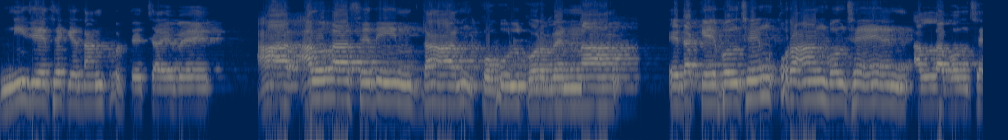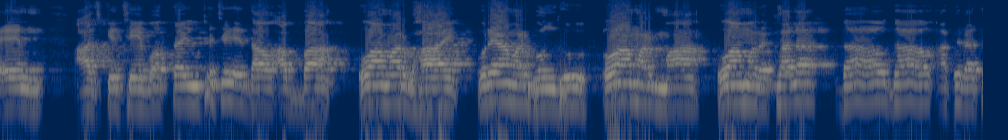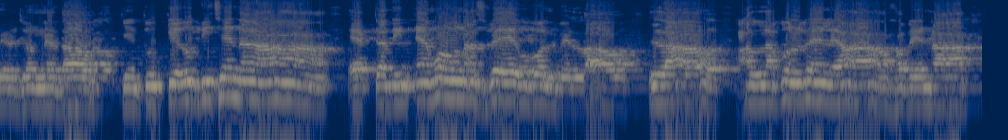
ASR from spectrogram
নিজে থেকে দান করতে চাইবে। আর আল্লাহ সেদিন দান কবুল করবেন না। এটা কে বলছেন? কোরআন বলছেন, আল্লাহ বলছেন, আজকে যে বক্তায় উঠেছে, দাও আব্বা, ও আমার ভাই, ওরে আমার বন্ধু, ও আমার মা, ও আমার খালা দাও দাও আখেরাতের জন্য দাও। কিন্তু কেউ দিছে না। একটা দিন এমন আসবে, ও বলবে, লাও লাও। আল্লাহ বলবে হবে না।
